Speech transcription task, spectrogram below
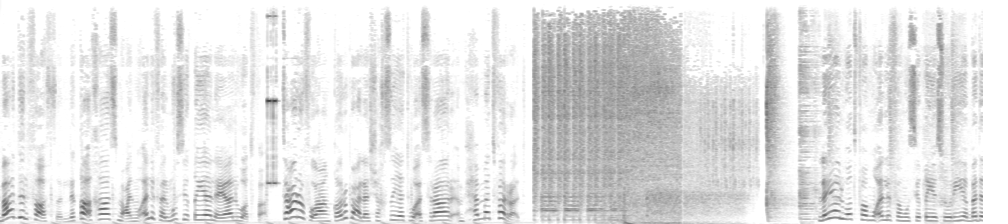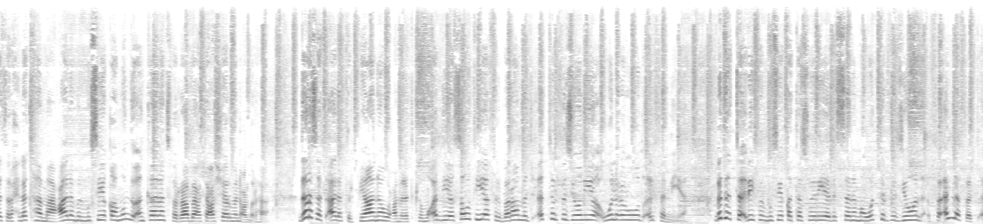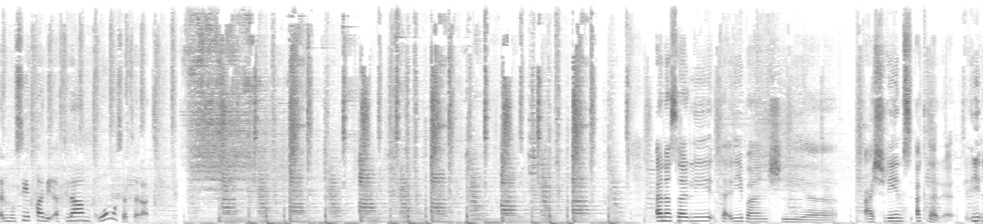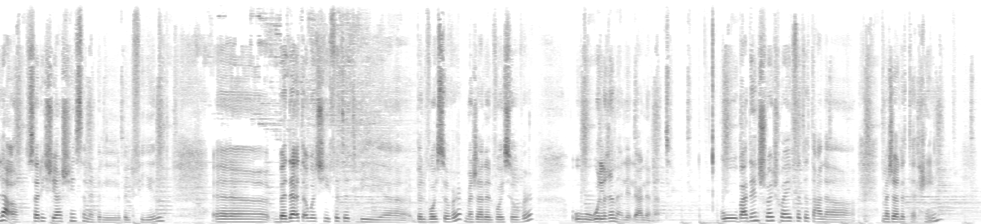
بعد الفاصل لقاء خاص مع المؤلفة الموسيقية ليال وطفة. تعرفوا عن قرب على شخصية وأسرار محمد فراج ليال وطفة مؤلفة موسيقية سورية بدت رحلتها مع عالم الموسيقى منذ أن كانت في الرابعة عشر من عمرها. درست آلة البيانو وعملت كمؤدية صوتية في البرامج التلفزيونية والعروض الفنية. بدأت تأليف الموسيقى التصويرية للسينما والتلفزيون فألفت الموسيقى لأفلام ومسلسلات. أنا صار لي تقريبا شي عشرين أكثر لا صار لي شي عشرين سنة بالفيلد. أه بدأت أول شيء فتت بال voice over مجال ال voice over والغنى للإعلانات. وبعدين شوي شوي فتت على مجال التلحين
